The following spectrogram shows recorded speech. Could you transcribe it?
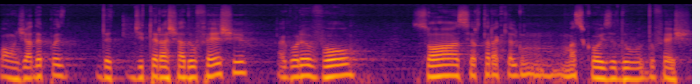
bom, já depois de, de ter achado o feixe, agora eu vou só acertar aqui algumas coisas do, do feixe.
